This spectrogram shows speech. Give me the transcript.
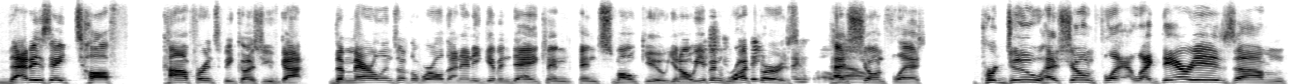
that is a tough conference because you've got the Marylands of the world on any given day can can smoke you. You know, even Michigan Rutgers well has now. shown flash. Purdue has shown flash. Like there is, um,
